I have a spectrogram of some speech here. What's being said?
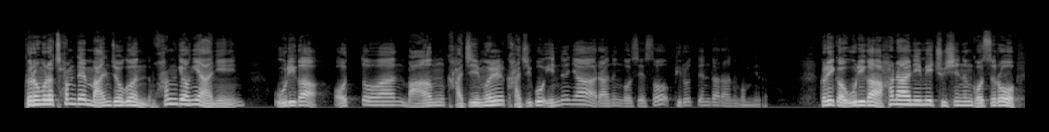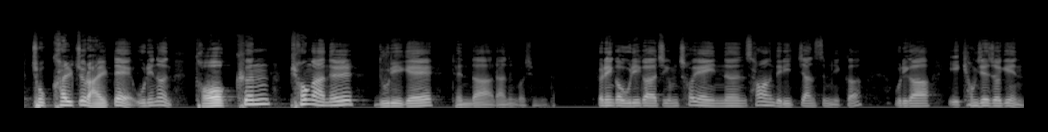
그러므로 참된 만족은 환경이 아닌 우리가 어떠한 마음가짐을 가지고 있느냐라는 것에서 비롯된다라는 겁니다. 그러니까 우리가 하나님이 주시는 것으로 족할 줄 알 때 우리는 더 큰 평안을 누리게 된다라는 것입니다. 그러니까 우리가 지금 처해 있는 상황들이 있지 않습니까? 우리가 이 경제적인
